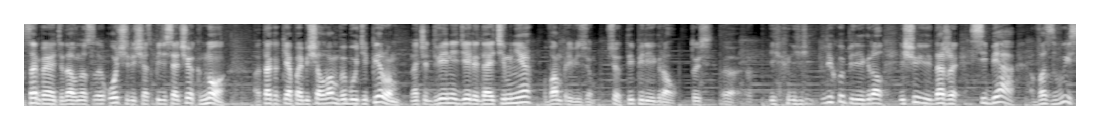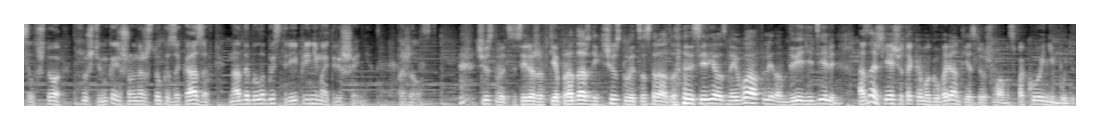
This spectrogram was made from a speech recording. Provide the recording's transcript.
сами понимаете, да, у нас очередь сейчас 50 человек, но а так как я пообещал вам, вы будете первым, значит, две недели дайте мне, вам привезем. Все, ты переиграл. То есть э, легко переиграл. Еще и даже себя возвысил, что, слушайте, ну, конечно, у нас же столько заказов, надо было быстрее принимать решение. Пожалуйста. Чувствуется, Сережа, в те продажник чувствуется сразу. Серьезные вафли, там, две недели. А знаешь, я еще такой могу вариант, если уж вам спокойнее будет.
